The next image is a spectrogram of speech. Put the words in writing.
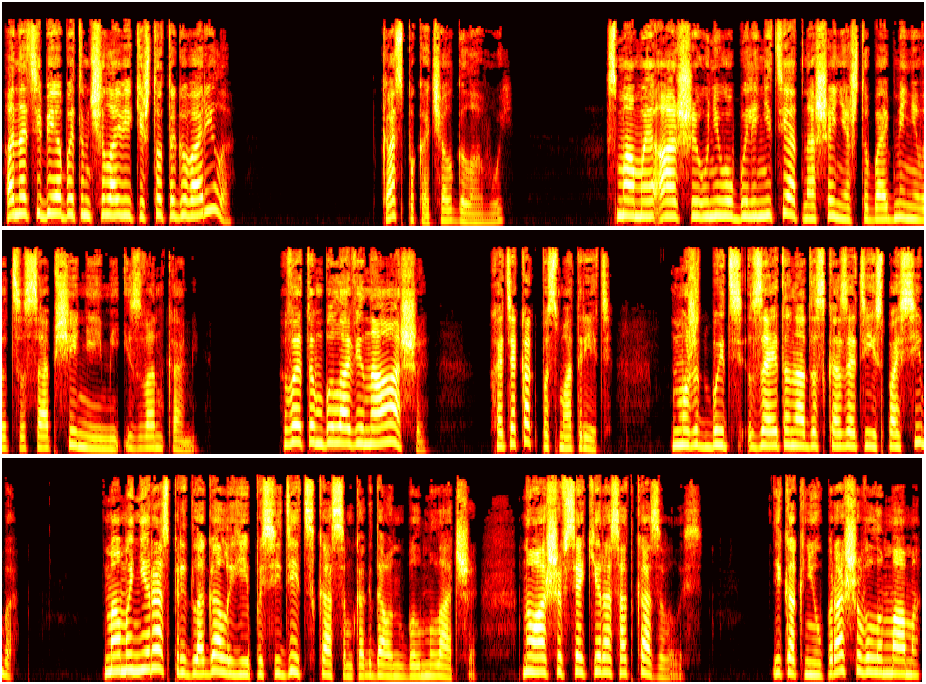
Она тебе об этом человеке что-то говорила?» Кас покачал головой. С мамой Аши у него были не те отношения, чтобы обмениваться сообщениями и звонками. В этом была вина Аши. Хотя как посмотреть? Может быть, за это надо сказать ей спасибо? Мама не раз предлагала ей посидеть с Кассом, когда он был младше, но Аша всякий раз отказывалась. И, как не упрашивала мама,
